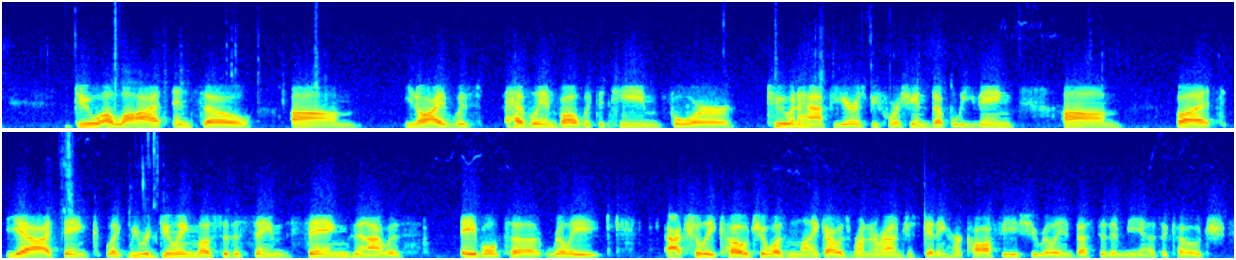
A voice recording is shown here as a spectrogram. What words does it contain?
do a lot. And so, um, you know, I was heavily involved with the team for two and a half years before she ended up leaving. Um, but yeah, I think like we were doing most of the same things, and I was able to really actually coach. It wasn't like I was running around just getting her coffee. She really invested in me as a coach.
